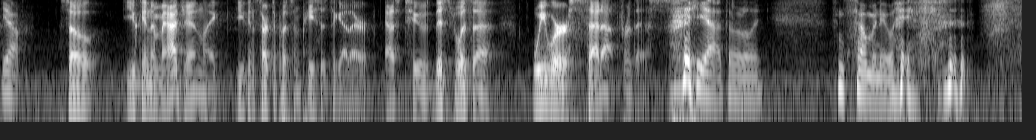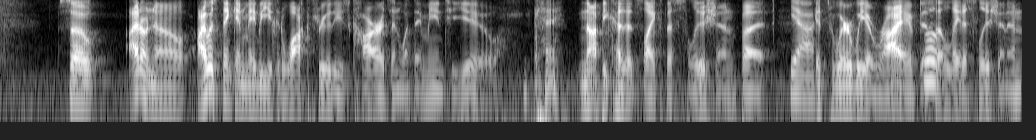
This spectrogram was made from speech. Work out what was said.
yeah. So you can imagine, like, you can start to put some pieces together as to this was a, we were set up for this. yeah, totally. In so many ways. So I don't know. I was thinking maybe you could walk through these cards and what they mean to you. okay. Not because it's like the solution, but Yeah. it's where we arrived at Well- the latest solution. And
